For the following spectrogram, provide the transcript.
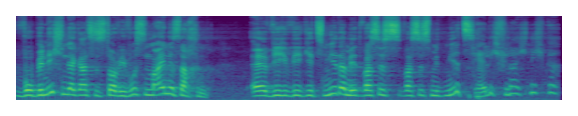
wo bin ich in der ganzen Story? Wo sind meine Sachen? äh, wie, wie geht es mir damit? Was ist, was ist mit mir? Zähle ich vielleicht nicht mehr?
